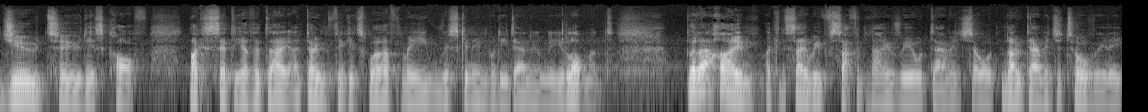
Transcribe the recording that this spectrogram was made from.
due to this cough. Like I said the other day, I don't think it's worth me risking anybody down in the allotment. But at home, I can say we've suffered no real damage or no damage at all, really.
